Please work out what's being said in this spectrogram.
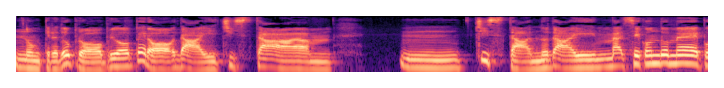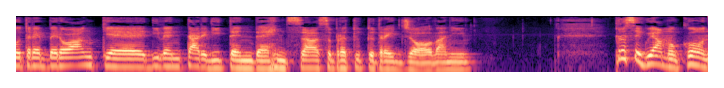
Non credo proprio, però dai, ci sta. Mm, ci stanno, dai, ma secondo me potrebbero anche diventare di tendenza, soprattutto tra i giovani. Proseguiamo con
